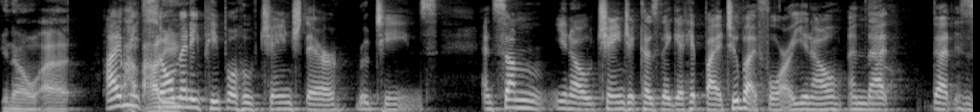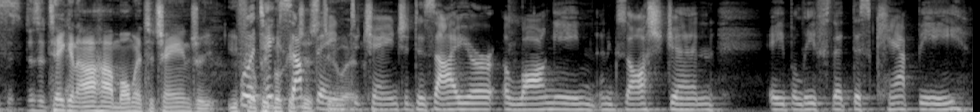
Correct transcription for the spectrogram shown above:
you know, I I H- meet how so you- many people who've changed their routines, and some, you know, change it because they get hit by a two by four, you know, and that that is does it take an aha moment to change, or you feel well, it people could just do something it? takes to change a desire, a longing, an exhaustion, a belief that this can't be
